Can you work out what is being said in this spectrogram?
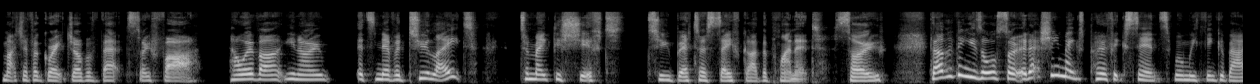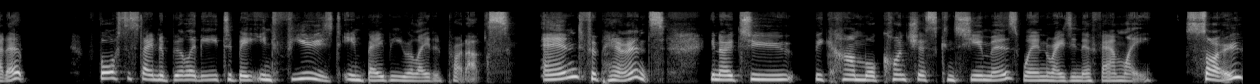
much of a great job of that so far. However, you know, it's never too late to make this shift to better safeguard the planet. So, the other thing is also, it actually makes perfect sense when we think about it for sustainability to be infused in baby related products and for parents, you know, to become more conscious consumers when raising their family. So,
